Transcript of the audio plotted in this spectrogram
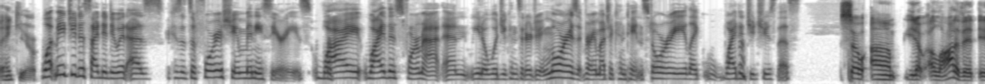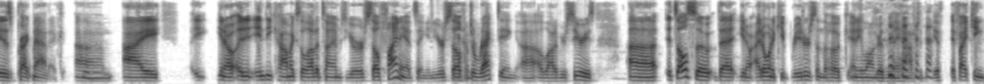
Thank you. What made you decide to do it as because it's a four issue miniseries? Why why this format? And you know, would you consider doing more? Is it very much a contained story? Like, why did you choose this? So, um, you know, a lot of it is pragmatic. Um, mm-hmm. I you know, in indie comics, a lot of times you're self financing and you're self directing uh, a lot of your series. Uh, it's also that you know I don't want to keep readers on the hook any longer than they have to be. if if I can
